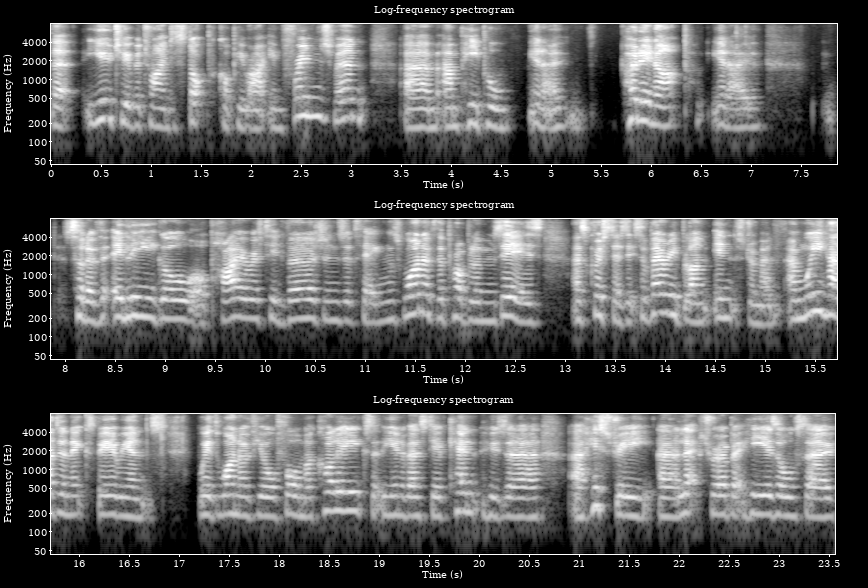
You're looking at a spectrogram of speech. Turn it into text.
that YouTube are trying to stop copyright infringement um, and people you know putting up, you know, sort of illegal or pirated versions of things. One of the problems is, as Chris says, it's a very blunt instrument. And we had an experience with one of your former colleagues at the University of Kent, who's a, a history uh, lecturer, but he is also,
